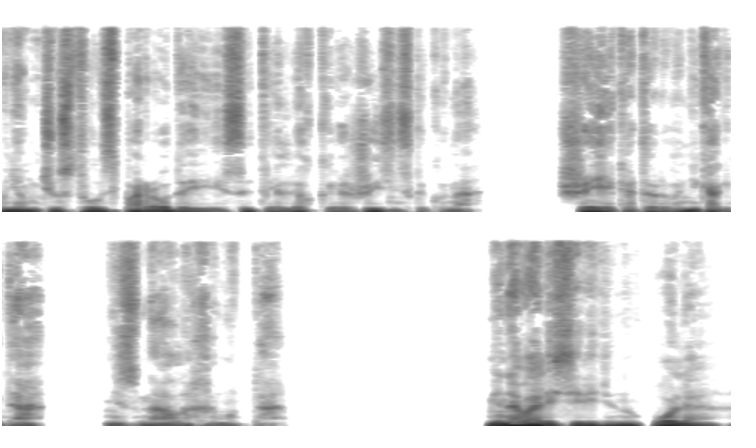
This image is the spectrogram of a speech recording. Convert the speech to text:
В нем чувствовалась порода и сытая легкая жизнь скакуна, шея которого никогда не знала хомута. Миновали середину поля,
